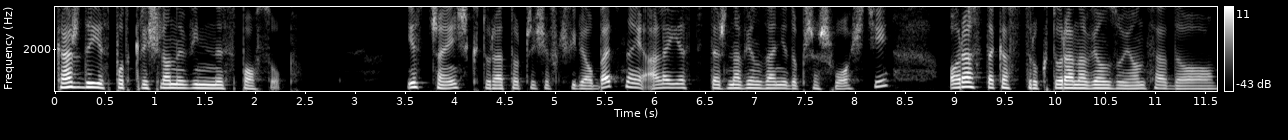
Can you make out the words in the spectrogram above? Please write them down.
Każdy jest podkreślony w inny sposób. Jest część, która toczy się w chwili obecnej, ale jest też nawiązanie do przeszłości oraz taka struktura nawiązująca do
